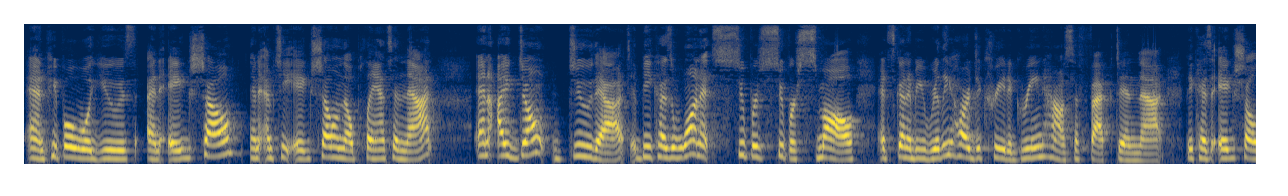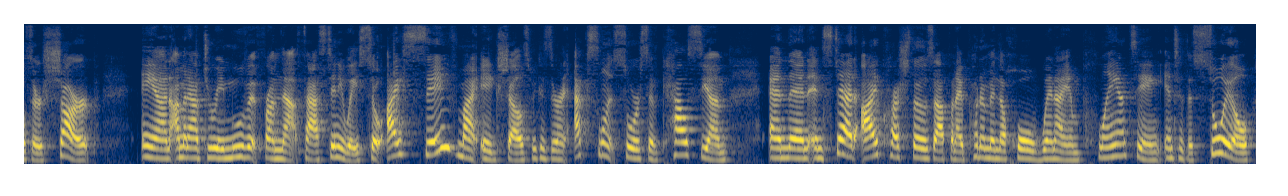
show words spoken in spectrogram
and people will use an eggshell, an empty eggshell and they'll plant in that. And I don't do that because one, it's super, super small. It's going to be really hard to create a greenhouse effect in that because eggshells are sharp and I'm going to have to remove it from that fast anyway. So I save my eggshells because they're an excellent source of calcium and then instead, I crush those up and I put them in the hole when I am planting into the soil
